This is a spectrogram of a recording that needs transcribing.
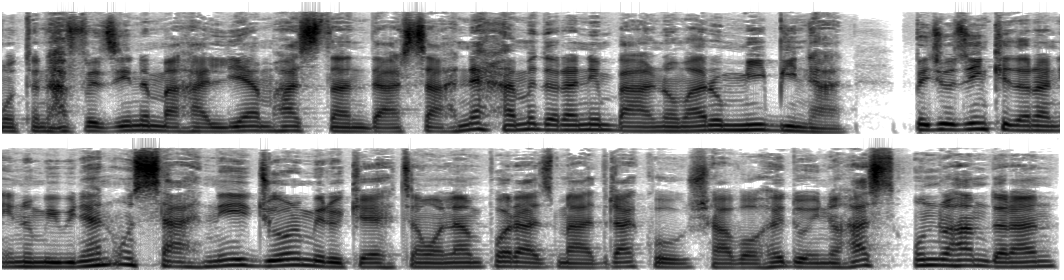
متنفذین محلی هم هستن در صحنه. همه دارن این برنامه رو می‌بینن. به جز این که دارن اینو می‌بینن اون صحنه جرمی رو که احتمالا پر از مدرک و شواهد و اینا هست اون رو هم دارن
